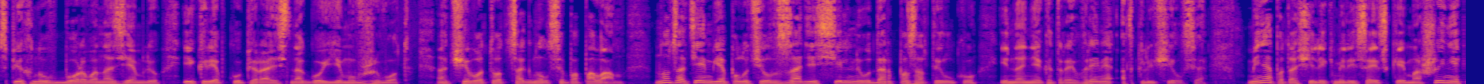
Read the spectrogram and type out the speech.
спихнув Борова на землю и крепко упираясь ногой ему в живот, отчего тот согнулся пополам, но затем я получил сзади сильный удар по затылку и на некоторое время отключился. Меня потащили к милицейской машине,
